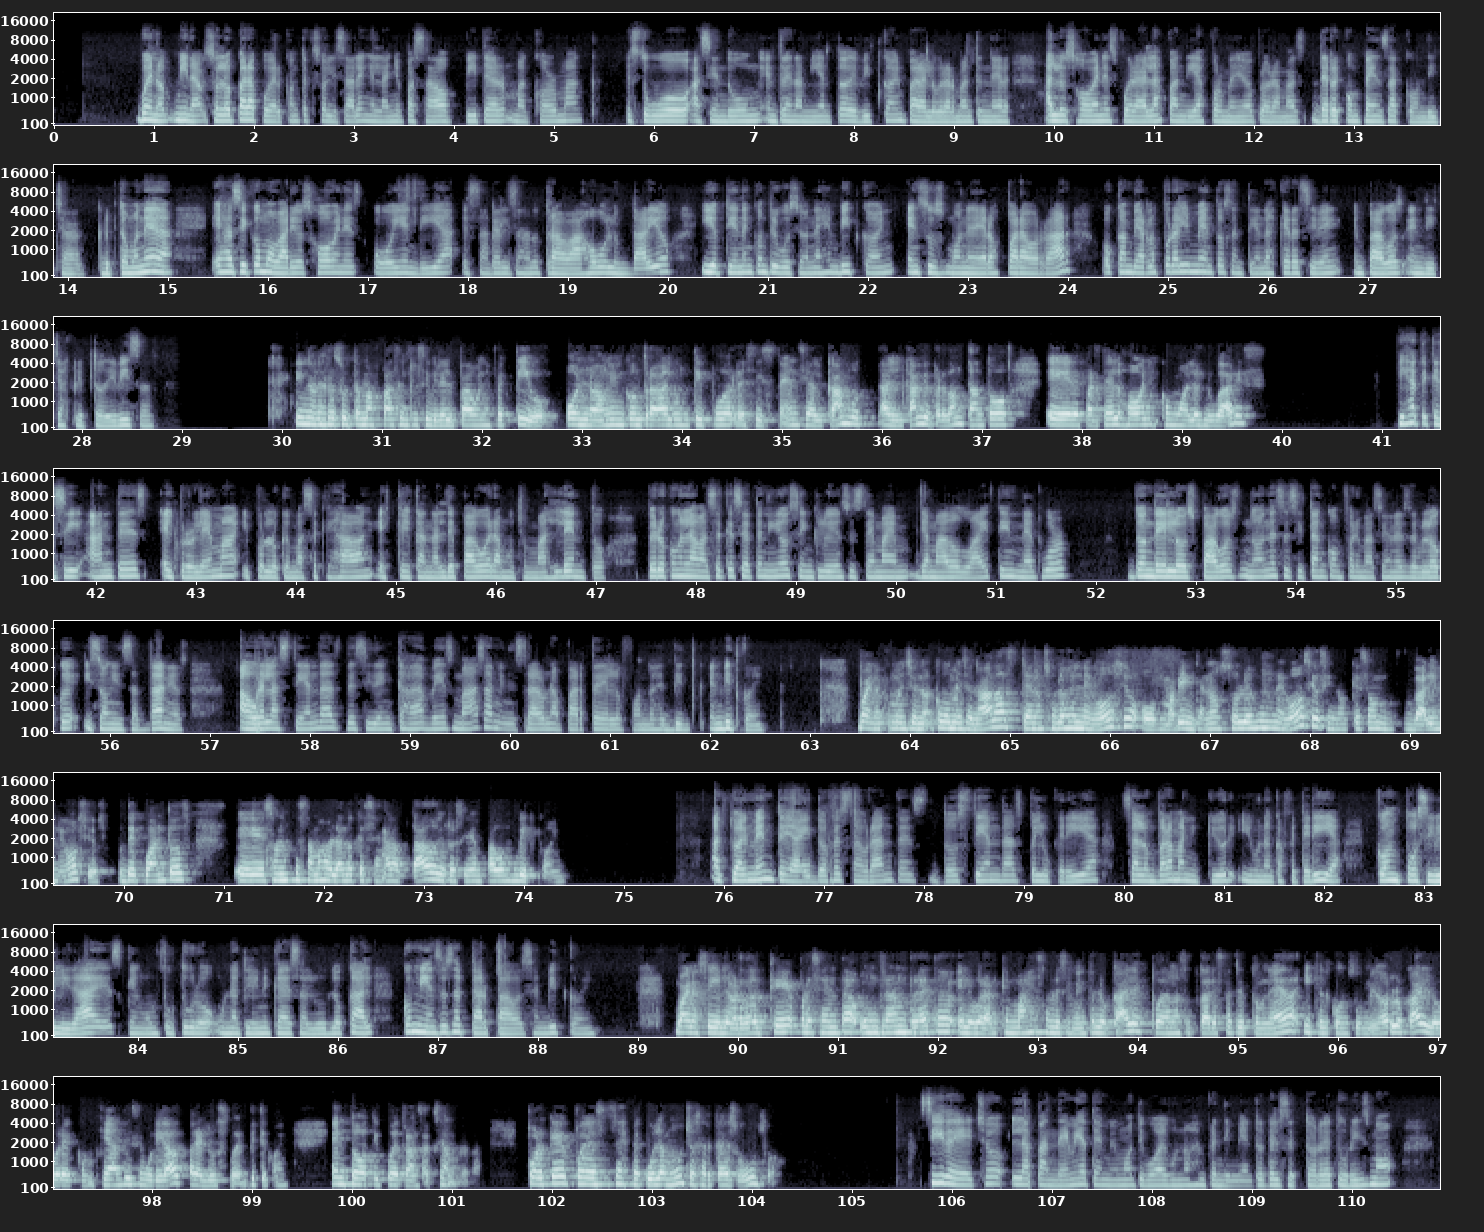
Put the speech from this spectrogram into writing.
Bueno, mira, solo para poder contextualizar, en el año pasado Peter McCormack estuvo haciendo un entrenamiento de Bitcoin para lograr mantener a los jóvenes fuera de las pandillas por medio de programas de recompensa con dicha criptomoneda. Es así como varios jóvenes hoy en día están realizando trabajo voluntario y obtienen contribuciones en Bitcoin en sus monederos para ahorrar o cambiarlos por alimentos en tiendas que reciben en pagos en dichas criptodivisas y no les resulta más fácil recibir el pago en efectivo o no han encontrado algún tipo de resistencia al cambio, al cambio perdón, tanto eh, de parte de los jóvenes como de los lugares? Fíjate que sí, antes el problema y por lo que más se quejaban es que el canal de pago era mucho más lento, pero con el avance que se ha tenido se incluye un sistema llamado Lightning Network, donde los pagos no necesitan confirmaciones de bloque y son instantáneos. Ahora las tiendas deciden cada vez más administrar una parte de los fondos en Bitcoin. Bueno, como, mencionabas, ya no solo es el negocio, o más bien ya no solo es un negocio, sino que son varios negocios. ¿De cuántos eh, son los que estamos hablando que se han adaptado y reciben pagos en Bitcoin? Actualmente hay dos restaurantes, dos tiendas, peluquería, salón para manicure y una cafetería con posibilidades que en un futuro una clínica de salud local comience a aceptar pagos en Bitcoin. Bueno, sí, la verdad que presenta un gran reto el lograr que más establecimientos locales puedan aceptar esta criptomoneda y que el consumidor local logre confianza y seguridad para el uso de Bitcoin en todo tipo de transacción, ¿verdad? Porque pues se especula mucho acerca de su uso. Sí, de hecho, la pandemia también motivó algunos emprendimientos del sector de turismo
